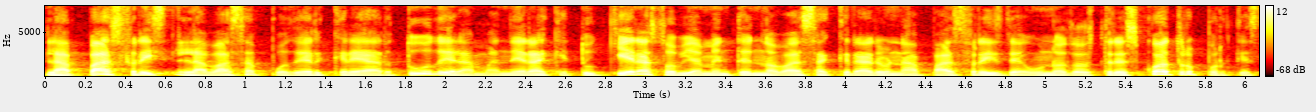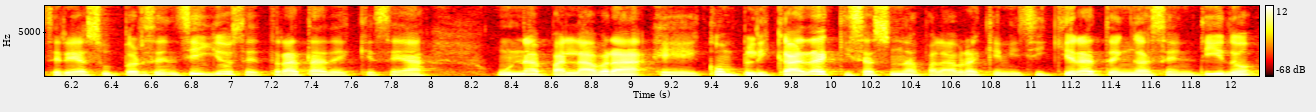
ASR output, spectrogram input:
la passphrase la vas a poder crear tú de la manera que tú quieras. Obviamente no vas a crear una passphrase de 1, 2, 3, 4 porque sería súper sencillo. Se trata de que sea una palabra eh, complicada, quizás una palabra que ni siquiera tenga sentido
